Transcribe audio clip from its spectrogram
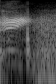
Hey!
